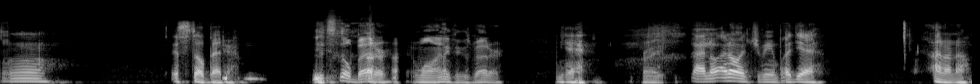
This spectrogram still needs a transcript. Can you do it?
Mm. It's still better. It's still better. well, anything's better, Yeah. right? I know. I know what you mean, but yeah. I don't know.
